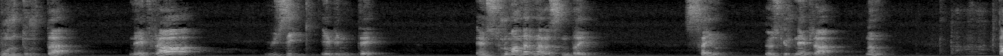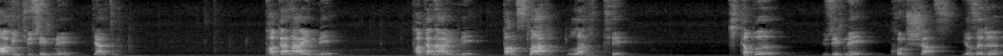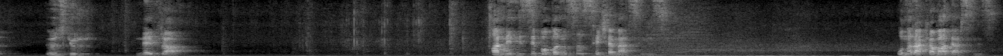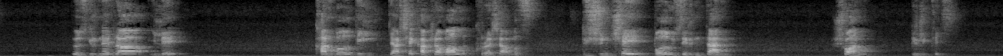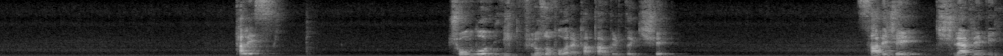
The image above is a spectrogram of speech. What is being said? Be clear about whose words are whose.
Speaker 1: Burdur'da Nevra Müzik Evi'nde enstrümanların arasındayım. Sayın Özgür Nevra'nın daveti üzerine geldim. Pagan ayini Pagan ayini Danslar Lahiti kitabı üzerine konuşacağız. Yazarı Özgür Nevra. Annenizi babanızı seçemezsiniz. Onlara akraba dersiniz. Özgür Nevra ile kan bağı değil, gerçek akrabalık kuracağımız düşünce bağı üzerinden şu an birlikteyiz. Thales çoğunluğun ilk filozof olarak adlandırdığı kişi sadece kişilerle değil,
